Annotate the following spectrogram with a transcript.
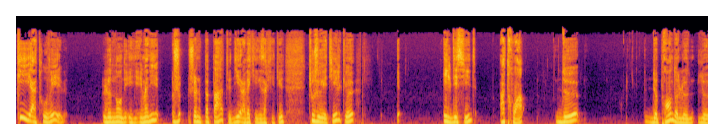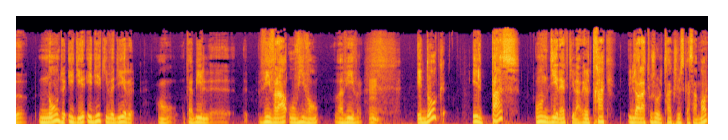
qui a trouvé le nom d'Edir? Il m'a dit, je ne peux pas te dire avec exactitude. Toujours est-il que il décide à trois de de prendre le, le nom de Idir, Idir qui veut dire en kabyle euh, vivra ou vivant, va vivre. Hmm. Et donc, il passe en direct, il avait le track, il aura toujours le track jusqu'à sa mort.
